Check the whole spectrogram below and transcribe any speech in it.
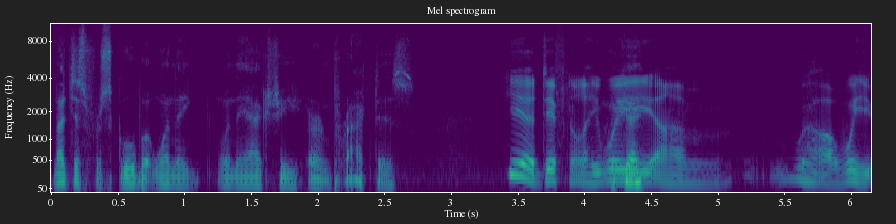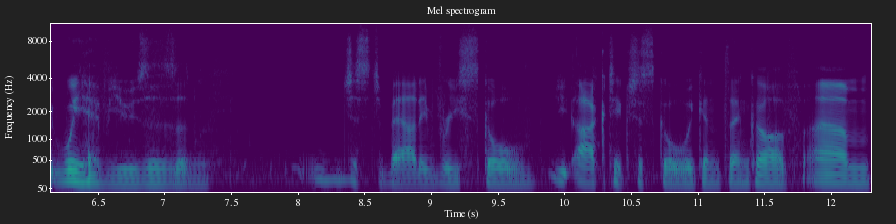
not just for school, but when they when they actually are in practice. Yeah, definitely. We Okay. um, well, we we have users in just about every school, architecture school we can think of. Um,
